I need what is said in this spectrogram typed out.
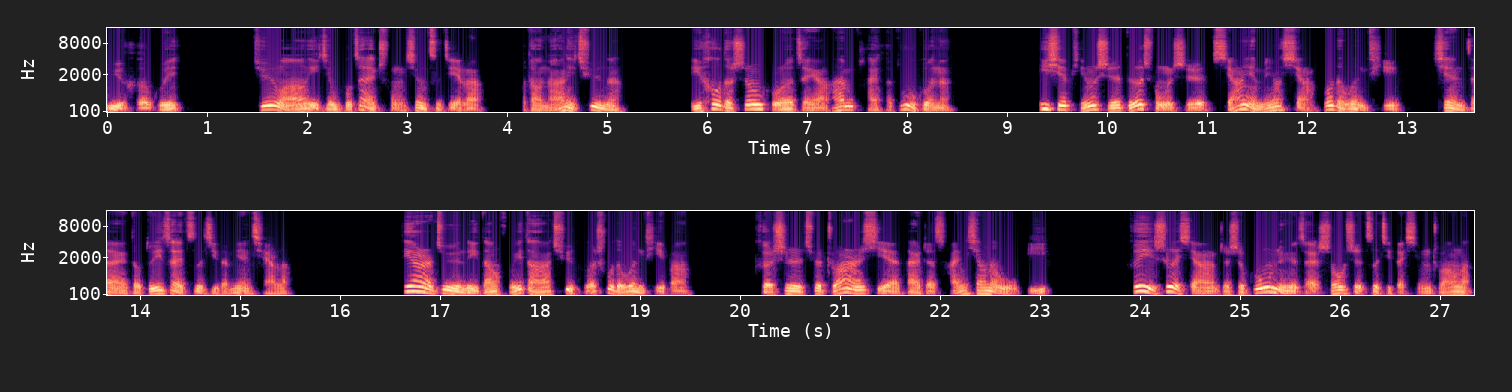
欲何归？”君王已经不再宠幸自己了，我到哪里去呢？以后的生活怎样安排和度过呢？一些平时得宠时想也没有想过的问题，现在都堆在自己的面前了。第二句理当回答去何处的问题吧，可是却转而写带着残香的舞衣，可以设想这是宫女在收拾自己的行装了。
